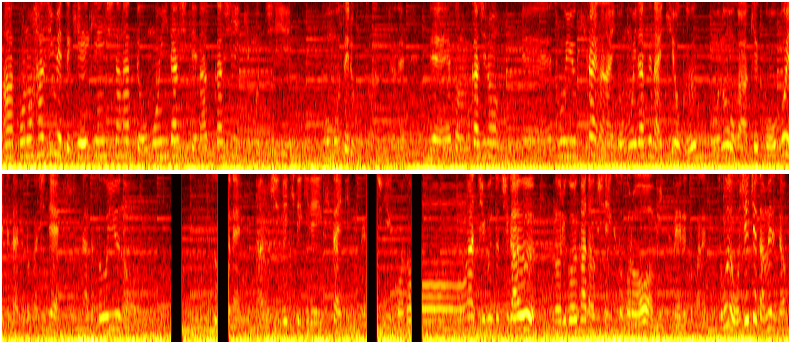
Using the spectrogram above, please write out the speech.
あこの初めて経験したなって思い出して懐かしい気持ち持てることなんですよね。でその昔の、えー、そういう機会がないと思い出せない記憶を脳が結構覚えてたりとかしてなんかそういうのをすごくねあの刺激的でエキサイティングですし子供が自分と違う乗り越え方をしていくところを見つめるとかねそこで教えちゃダメですよ。こ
